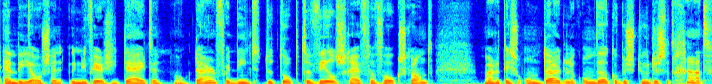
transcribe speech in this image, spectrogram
mbo's en universiteiten. Ook daar verdient de top te veel, schrijft de Volkskrant. Maar het is onduidelijk om welke bestuurders het gaat.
